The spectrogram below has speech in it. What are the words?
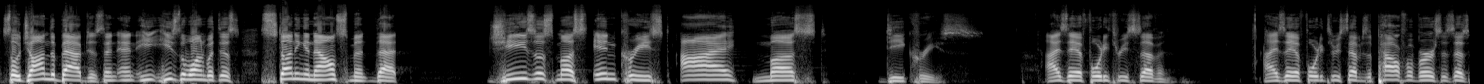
So, John the Baptist, and, and he, he's the one with this stunning announcement that Jesus must increase, I must decrease. Isaiah 43 7. Isaiah 43 7 is a powerful verse. It says,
